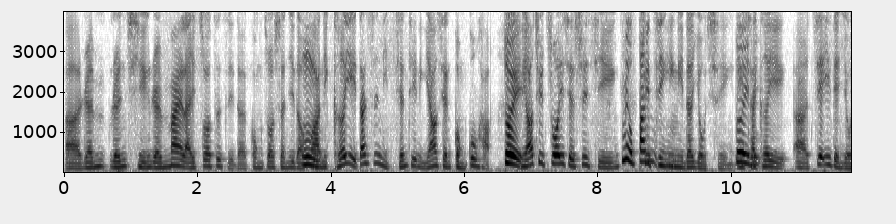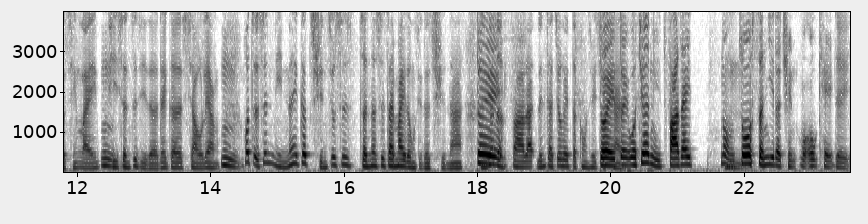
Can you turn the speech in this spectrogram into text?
呃人人情人脉来做自己的工作生意的话，嗯。你可以，但是你前提你要先巩固好，对。你，要去做一些事情。没有办去经营嗯。你的友情，对你你才可以呃借一点友情来嗯。提升自己的那个销量，嗯，或者是你那个群就是真的是在卖东西的群啊，对。的发了，人家就会得空去去看对对，我觉得你发在那种嗯。做生意的群，我 OK。对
